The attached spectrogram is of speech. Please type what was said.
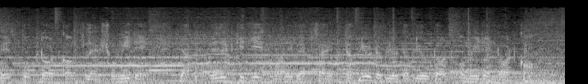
फेसबुक डॉट कॉम स्लैश उम्मीदें, या फिर विज़िट कीजिए हमारी website W W W dot उम्मीदें डॉट कॉम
